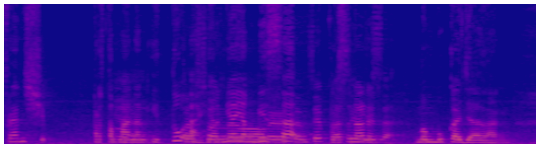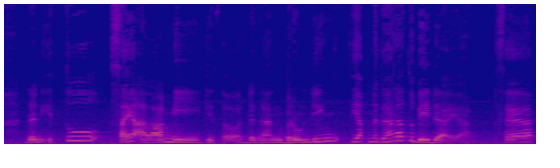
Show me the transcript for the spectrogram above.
friendship, pertemanan yeah. itu personal akhirnya yang bisa personal bisa. membuka jalan. Dan itu saya alami gitu dengan berunding tiap negara tuh beda ya. Saya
